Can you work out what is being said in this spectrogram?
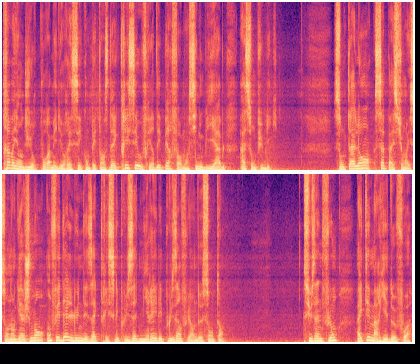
travaillant dur pour améliorer ses compétences d'actrice et offrir des performances inoubliables à son public. Son talent, sa passion et son engagement ont fait d'elle l'une des actrices les plus admirées et les plus influentes de son temps. Suzanne Flon a été mariée deux fois.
